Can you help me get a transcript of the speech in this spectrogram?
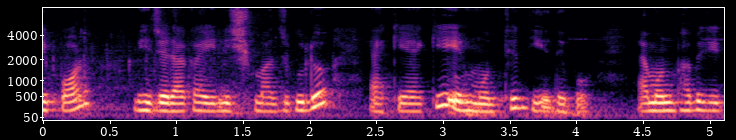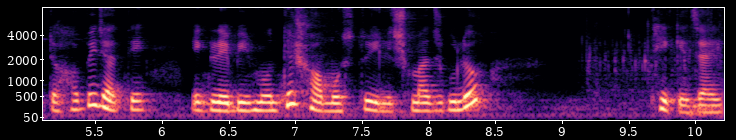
এরপর ভেজে রাখা ইলিশ মাছগুলো একে একে এর মধ্যে দিয়ে দেব। এমনভাবে দিতে হবে যাতে এই গ্রেভির মধ্যে সমস্ত ইলিশ মাছগুলো থেকে যায়।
